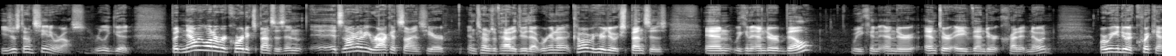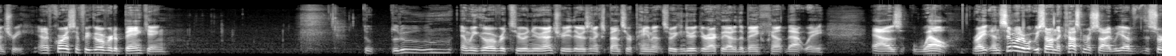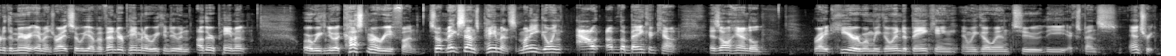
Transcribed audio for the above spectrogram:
you just don't see anywhere else. Really good. But now we want to record expenses, and it's not going to be rocket science here in terms of how to do that. We're going to come over here to expenses, and we can enter bill, we can enter enter a vendor credit note, or we can do a quick entry. And of course, if we go over to banking, and we go over to a new entry, there's an expense or payment. So we can do it directly out of the bank account that way as well, right? And similar to what we saw on the customer side, we have the sort of the mirror image, right? So we have a vendor payment or we can do an other payment or we can do a customer refund. So it makes sense. Payments, money going out of the bank account is all handled right here when we go into banking and we go into the expense entry.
